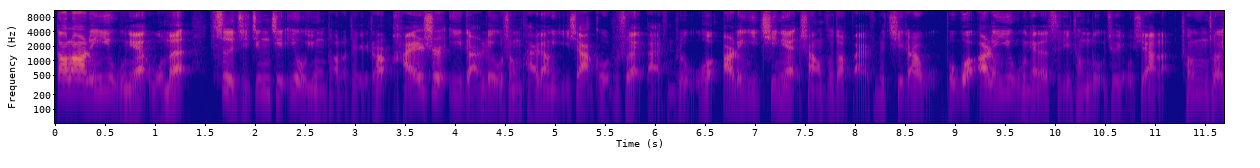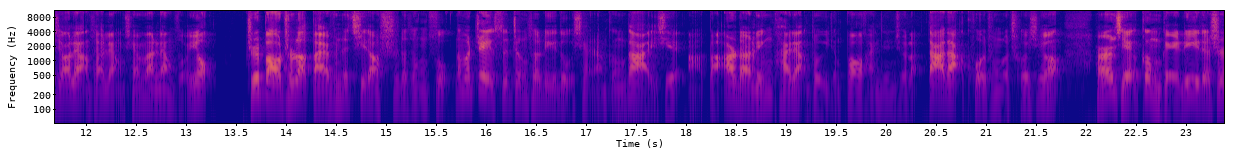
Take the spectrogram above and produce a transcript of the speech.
到了二零一五年，我们刺激经济又用到了这一招，还是一点六升排量以下购置税百分之五。二零一七年上浮到百分之七点五，不过二零一五年的刺激程度就有限了，乘用车销量在两千万辆左右。只保持了百分之七到十的增速，那么这次政策力度显然更大一些啊，把二点零排量都已经包含进去了，大大扩充了车型，而且更给力的是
